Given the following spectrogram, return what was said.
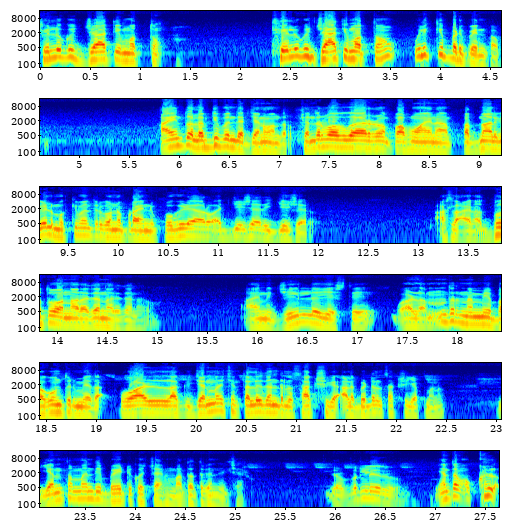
తెలుగు జాతి మొత్తం తెలుగు జాతి మొత్తం ఉలిక్కి పడిపోయింది పాపం. ఆయనతో లబ్ధి పొందారు జనం అందరూ. చంద్రబాబు గారు పాపం ఆయన పద్నాలుగేళ్ళు ముఖ్యమంత్రిగా ఉన్నప్పుడు ఆయన్ని పొగిడారు అది చేశారు ఇది చేశారు. అసలు ఆయన అద్భుతం అన్నారు అదన్నారు అన్నారు ఆయన జైల్లో చేస్తే వాళ్ళందరూ నమ్మే భగవంతుడి మీద వాళ్ళకి జన్మనిచ్చిన తల్లిదండ్రుల సాక్షిగా వాళ్ళ బిడ్డల సాక్షి చెప్పమను. ఎంతమంది బయటకు వచ్చి ఆయన మద్దతుగా నిలిచారు? ఎవరు లేరు. ఎంత ఒక్కళ్ళు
